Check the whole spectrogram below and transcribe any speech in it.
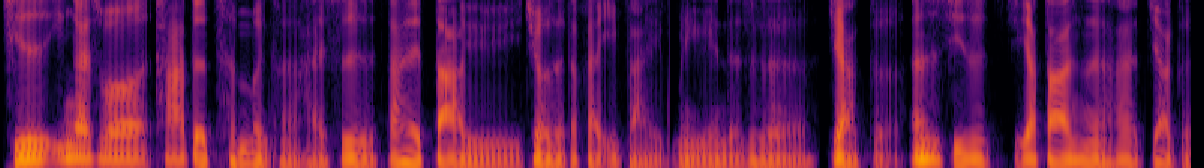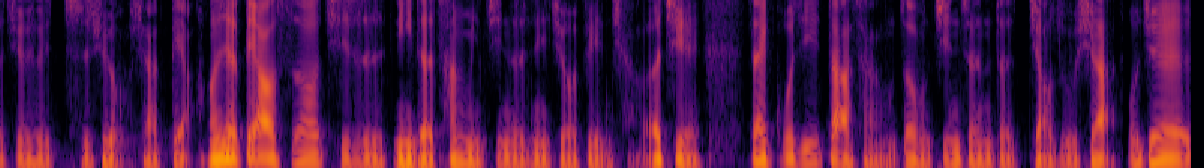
其实应该说它的成本可能还是大概大于旧的大概一百美元的这个价格。但是其实只要大生产，它的价格就会持续往下掉。往下掉的时候，其实你的产品竞争力就会变强。而且在国际大厂这种竞争的角逐下，我觉得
